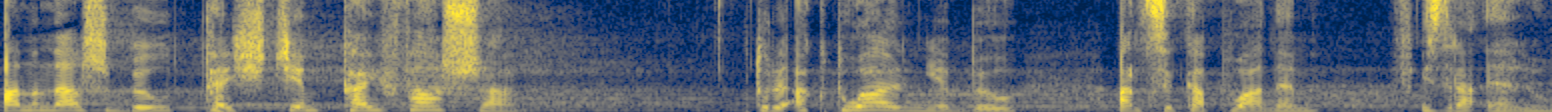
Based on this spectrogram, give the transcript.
Annasz był teściem Kajfasza, który aktualnie był arcykapłanem w Izraelu.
